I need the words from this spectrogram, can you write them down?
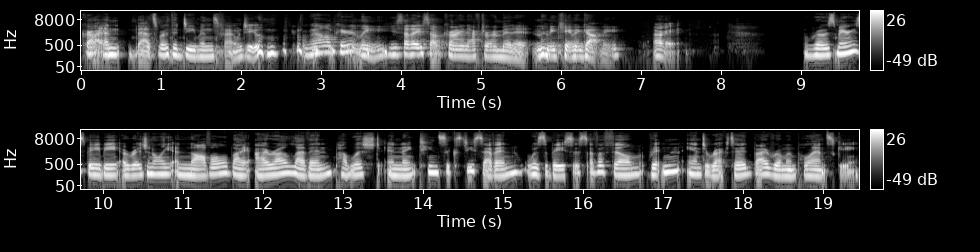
cry. Well, and that's where the demons found you. well, apparently, he said I stopped crying after a minute, and then he came and got me. All right. Rosemary's Baby, originally a novel by Ira Levin, published in 1967, was the basis of a film written and directed by Roman Polanski.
